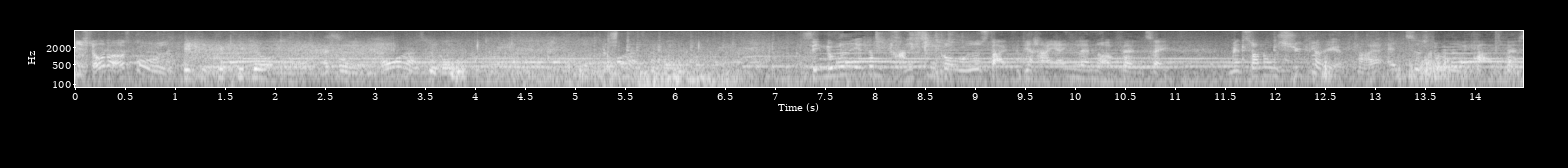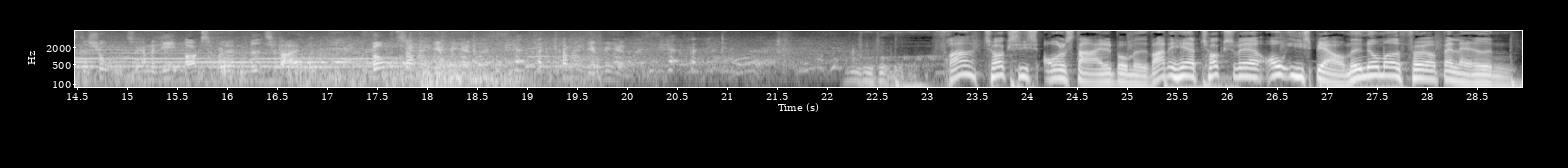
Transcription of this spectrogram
De så da også gode ud. Det, det, det, det blev altså overraskende gode. Overraskende gode. Se, nu ved jeg ikke, om grænsen går ud hos dig, for det har jeg en eller anden opfattelse af. Men så nogle cykler her plejer altid at stå nede ved Carlsberg station. Så kan man lige okse på den ned til dig. Bum, så er man hjemme igen. Så er man hjemme igen. Fra Toxis All-Star-albummet var det her Toxvær og Isbjerg med nummeret før balladen.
